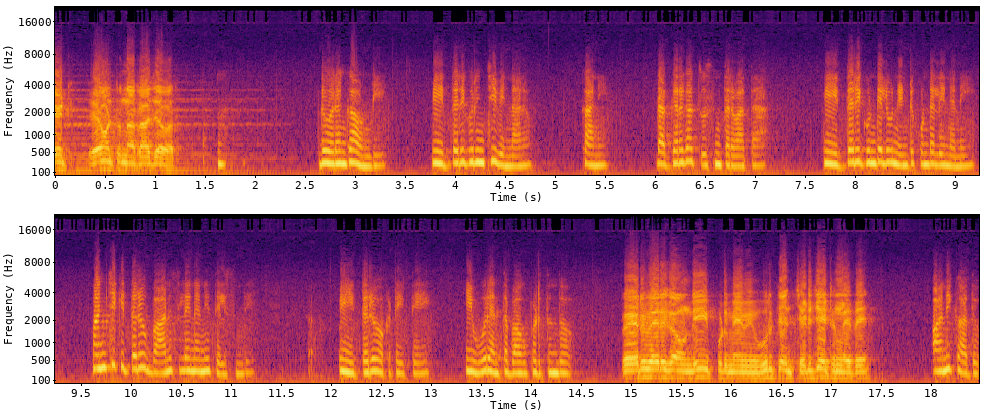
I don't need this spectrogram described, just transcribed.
ఏంటి? ఏమంటున్నారు రాజావారు? దూరంగా ఉండి మీ ఇద్దరి గురించి విన్నాను. కానీ దగ్గరగా చూసిన తర్వాత మీ ఇద్దరి గుండెలు నిండుకుండలేనని మంచికిద్దరు బానిసలేనని తెలిసింది. మీ ఇద్దరు ఒకటైతే ఈ ఊరు ఎంత బాగుపడుతుందో. వేరు వేరుగా ఉండి ఇప్పుడు మేము ఈ ఊరికేం చెడు చేయటం లేదే? అని కాదు.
